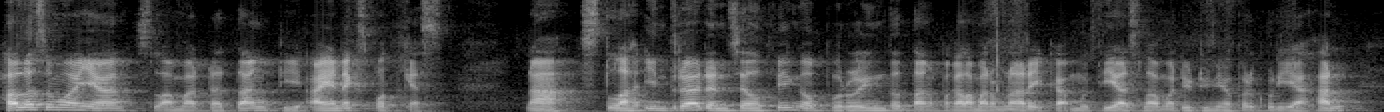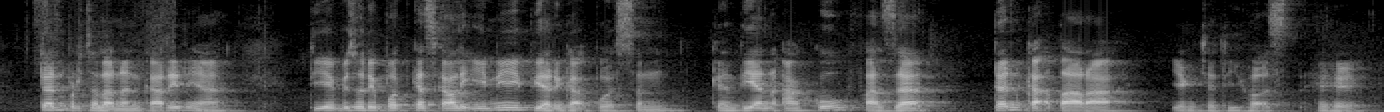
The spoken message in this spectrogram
Halo semuanya, selamat datang di iNext Podcast. Nah, setelah Indra dan Selfie ngobrolin tentang pengalaman menarik Kak Mutia selama di dunia perkuliahan dan perjalanan karirnya, di episode podcast kali ini biar nggak bosen, gantian aku, Faza, dan Kak Tara yang jadi host.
